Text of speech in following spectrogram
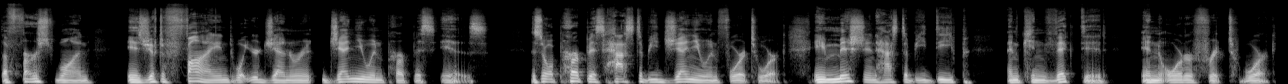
The first one is you have to find what your genuine, genuine purpose is. And so a purpose has to be genuine for it to work. A mission has to be deep and convicted in order for it to work.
